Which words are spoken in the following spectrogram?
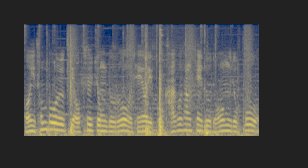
거의 손볼 게 없을 정도로 되어 있고 가구 상태도 너무 좋고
